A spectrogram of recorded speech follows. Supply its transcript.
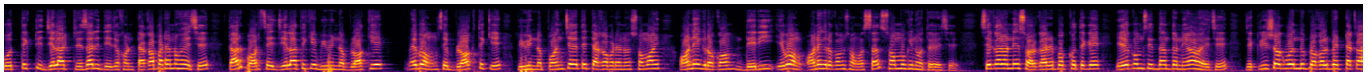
প্রত্যেকটি জেলার ট্রেজারিতে যখন টাকা পাঠানো হয়েছে, তারপর সেই জেলা থেকে বিভিন্ন ব্লকে এবং সে ব্লক থেকে বিভিন্ন পঞ্চায়েতে টাকা পাঠানোর সময় অনেক রকম দেরি এবং অনেক রকম সমস্যার সম্মুখীন হতে হয়েছে। সে কারণে সরকারের পক্ষ থেকে এরকম সিদ্ধান্ত নেওয়া হয়েছে যে কৃষক বন্ধু প্রকল্পের টাকা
